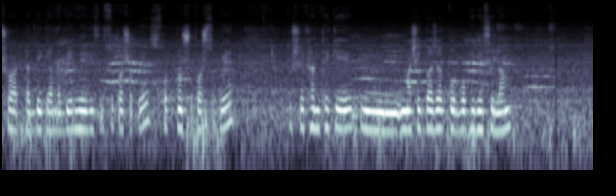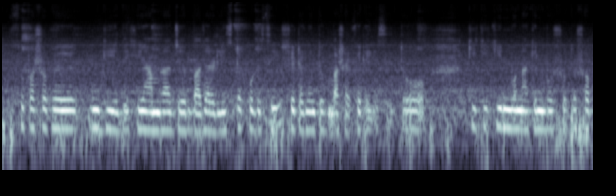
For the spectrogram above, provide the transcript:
শো আটটার দিকে আমরা বের হয়ে গেছি সুপার শপে, স্বপ্ন সুপার শপে। তো সেখান থেকে মাসিক বাজার করব ভেবেছিলাম। সুপার শপে গিয়ে দেখি আমরা যে বাজারের লিস্টটা করেছি, সেটা কিন্তু বাসায় ফেলে গেছি। তো কি কি কিনবো, না কিনবো তো, সব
